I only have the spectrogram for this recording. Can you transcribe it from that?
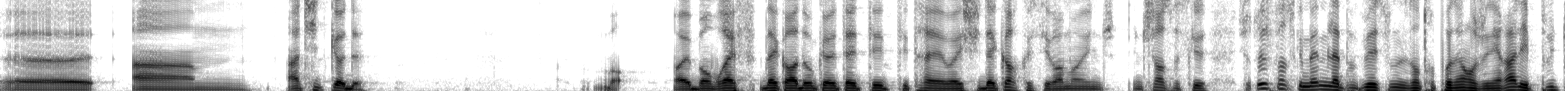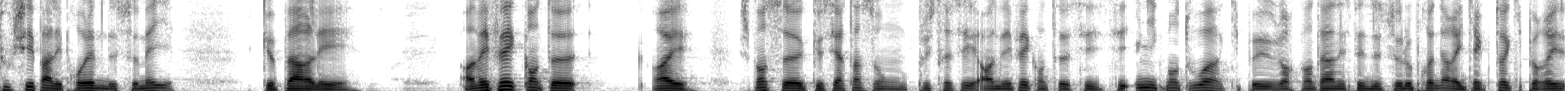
Euh, un, cheat code. Bon. Ouais, bon, bref. D'accord. Donc, euh, t'es très. Ouais, je suis d'accord que c'est vraiment une, ch- une chance. Parce que, surtout, je pense que même la population des entrepreneurs en général est plus touchée par les problèmes de sommeil que par les. En effet, quand. euh, ouais. Je pense que certains sont plus stressés. En effet, quand c'est uniquement toi qui peut. Genre, quand t'es un espèce de solopreneur et qu'il y a que toi qui peut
